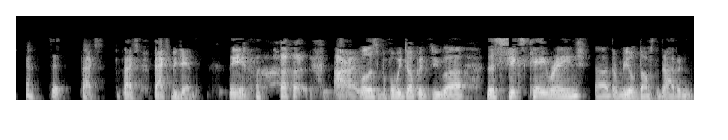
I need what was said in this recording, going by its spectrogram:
That's it. Facts. Facts. Facts be damned. All right. Well, listen. Before we jump into uh, the 6K range, uh, the real dumpster diving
